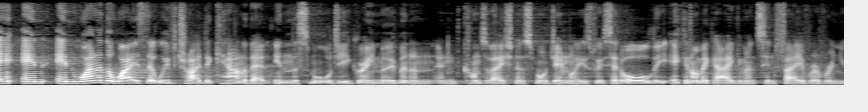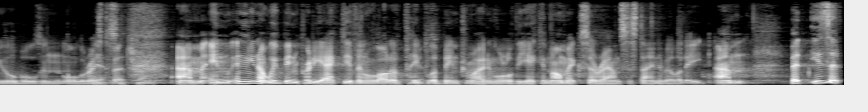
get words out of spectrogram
and, and, one of the ways that we've tried to counter that in the small g green movement and, and conservationists more generally is we've said all the economic arguments in favour of renewables and all the rest yes, of it. That's Right. Um, and, and, you know, we've been pretty active and a lot of people yes. have been promoting all of the economics around sustainability. Um, but is it,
